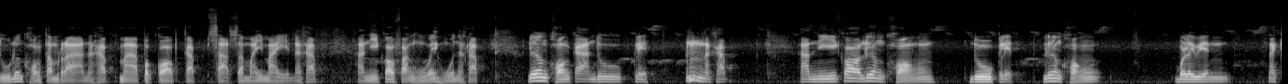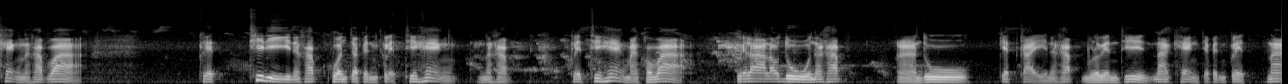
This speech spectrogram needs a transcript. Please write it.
ดูเรื่องของตำรานะครับ มาประกอบกับศาสตร์สมัยใหม่นะครับ อันนี้ก็ฟังหูไว้หูนะครับ เรื่องของการดูเกล็ดนะครับ อันนี้ก็เรื่องของดูเกล็ดเรื่องของบริเวณหน้าแข้งนะครับว่าเกล็ดที่ดีนะครับ ควรจะเป็นเกล็ดที่แห้งนะครับ เกล็ดที่แห้งหมายความว่า เวลาเราดูนะครับดูเกล็ดไก่นะครับ บริเวณที่หน้าแข้งจะเป็นเกล็ดหน้า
